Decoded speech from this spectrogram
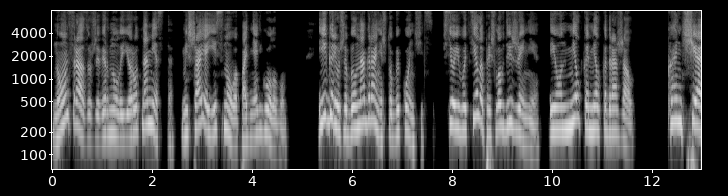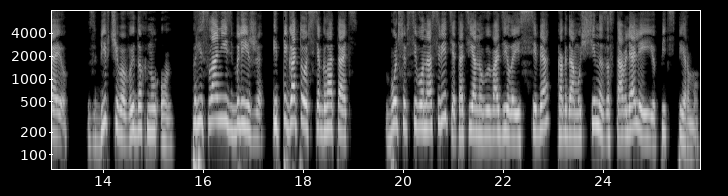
но он сразу же вернул ее рот на место, мешая ей снова поднять голову. Игорь уже был на грани, чтобы кончить. Все его тело пришло в движение, и он мелко-мелко дрожал. «Кончаю!» – сбивчиво выдохнул он. «Прислонись ближе и приготовься глотать!» Больше всего на свете Татьяну выводила из себя, когда мужчины заставляли ее пить сперму.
